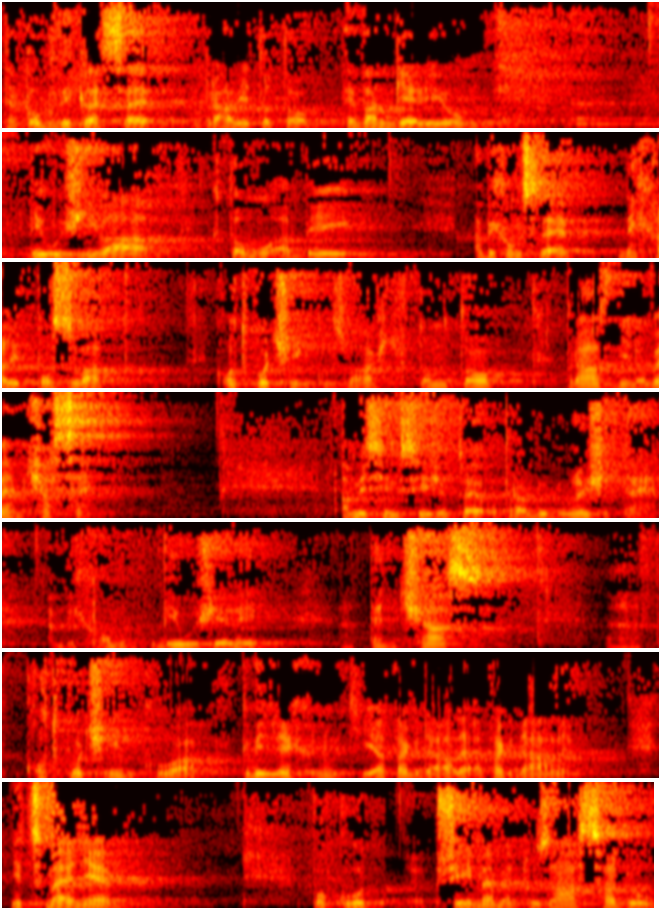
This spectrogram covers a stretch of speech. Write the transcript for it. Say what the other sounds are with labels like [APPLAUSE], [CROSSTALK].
tak obvykle se právě toto evangelium využívá k tomu, aby, abychom se nechali pozvat k odpočinku, zvlášť v tomto prázdninovém čase. A myslím si, že to je opravdu důležité, abychom využili ten čas eh, k odpočinku a k vydechnutí a tak dále a tak dále. Nicméně, pokud přijmeme tu zásadu,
